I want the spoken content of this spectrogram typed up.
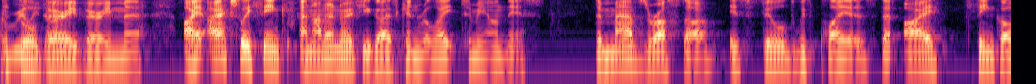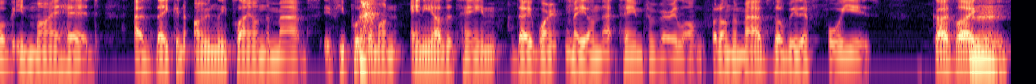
I It's really all don't. very, very meh. I, I actually think, and I don't know if you guys can relate to me on this, the Mavs roster is filled with players that I think of in my head as they can only play on the Mavs. If you put them on any other team, they won't be on that team for very long. But on the Mavs, they'll be there for four years. Guys like Mm.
